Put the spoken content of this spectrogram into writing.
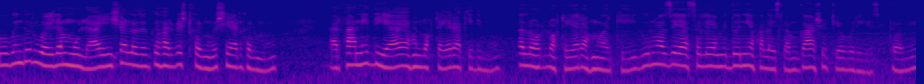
ও কিন্তু রুয়াইলাম মূলা ইনশাল্লাহ যদি হারভেস্ট করমু শেয়ার করমু। আর পানি দিয়া এখন লকটাইয়া রাখি দিমু। তা ল- লকটাইয়া রাখমু আর কি। এগুর মাঝে আসলে আমি ধনিয়া ফালাইছিলাম, গাছ উঠিয়া ভরে গেছে। তো আমি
